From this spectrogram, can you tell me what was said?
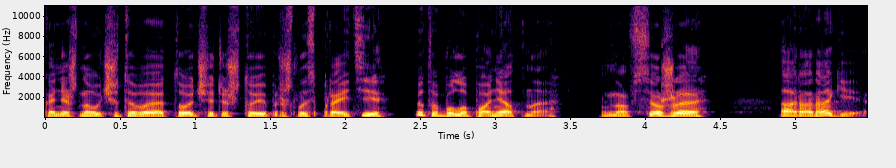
Конечно, учитывая то, через что ей пришлось пройти, это было понятно. Но всё же... Арараги.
